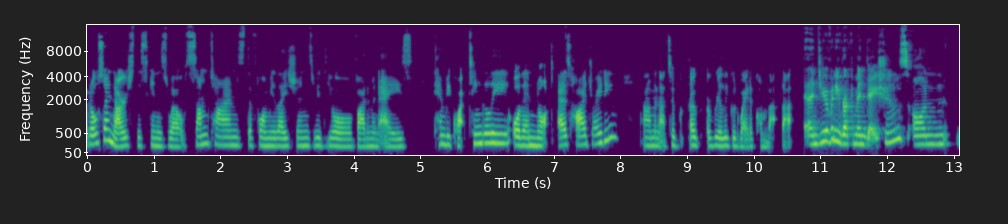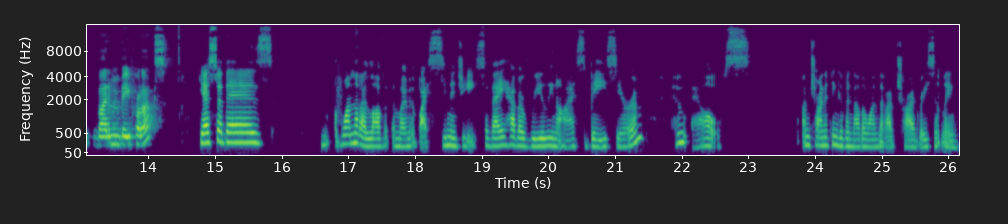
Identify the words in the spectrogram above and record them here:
but also nourish the skin as well. Sometimes the formulations with your vitamin A's can be quite tingly or they're not as hydrating. Um, and that's a, a, a, really good way to combat that. And do you have any recommendations on vitamin B products? Yeah, so there's one that I love at the moment by Synergie. So they have a really nice B serum. Who else? I'm trying to think of another one that I've tried recently.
